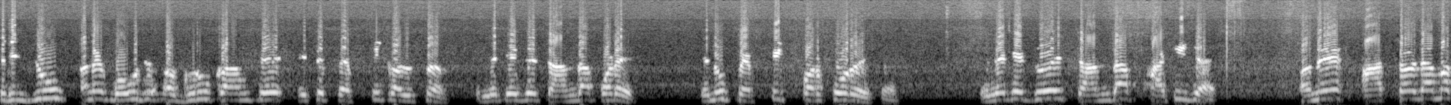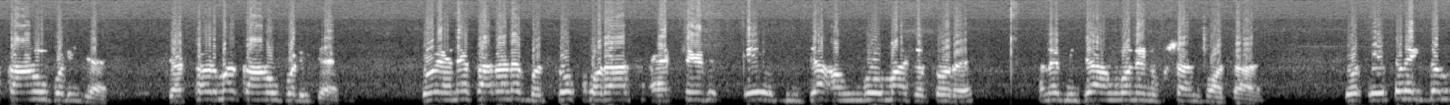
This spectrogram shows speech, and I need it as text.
ત્રીજું અને બહુ જ અઘરું કામ છે, એ છે પેપ્ટિક અલ્સર એટલે કે જે ચાંદા પડે, એનું પેપ્ટિક પરફોરેશન એટલે કે જો એ ચાંદા ફાટી જાય અને આંતરડામાં કાણું પડી જાય, જઠરમાં કાણું પડી જાય, તો એને કારણે બધો ખોરાક એસિડ એ બીજા અંગોમાં જતો રહે અને બીજા અંગોને નુકસાન પહોંચાડે. તો એ પણ એકદમ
